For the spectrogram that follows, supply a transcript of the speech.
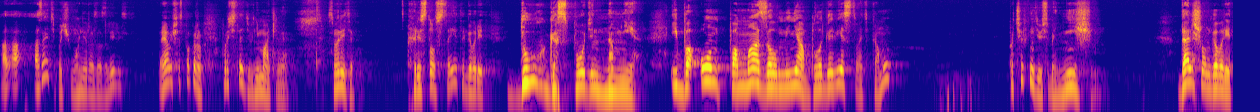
А, а, а знаете, почему они разозлились? А я вам сейчас покажу. Прочитайте внимательно. Смотрите. Христос стоит и говорит, «Дух Господень на мне, ибо Он помазал меня благовествовать кому?» Подчеркните у себя, нищим. Дальше Он говорит,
